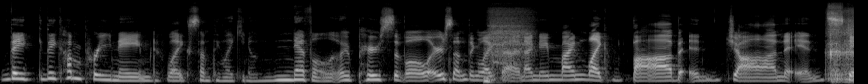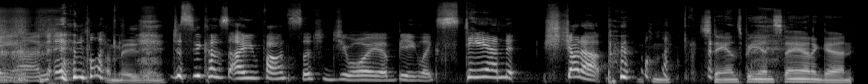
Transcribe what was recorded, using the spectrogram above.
they they come pre-named, like something like you know Neville or Percival or something like that, and I named mine like Bob and John and Stan, and like Amazing. just because I found such joy of being like Stan, shut up. Stan's being Stan again,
